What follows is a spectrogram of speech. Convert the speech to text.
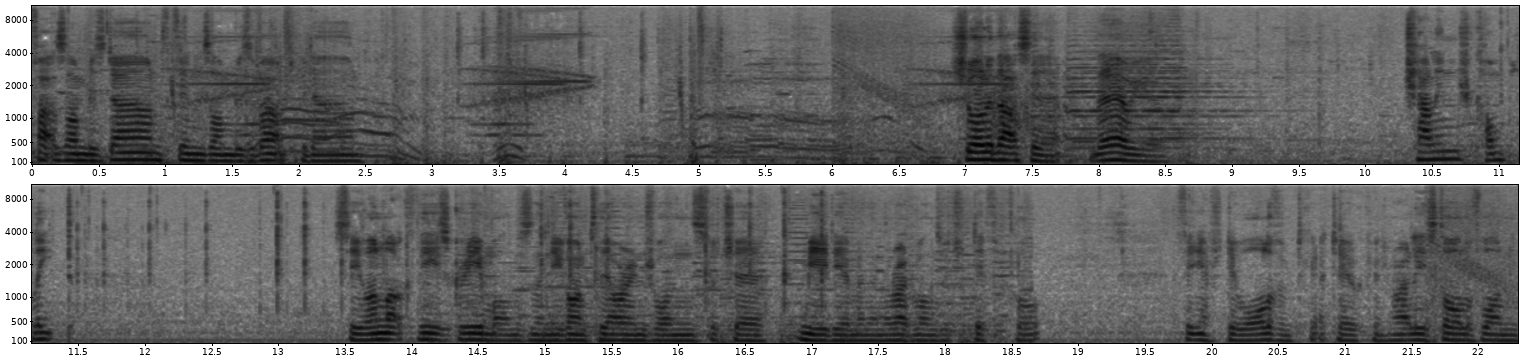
Fat zombies down, thin zombies about to be down. Surely that's it. There we go. Challenge complete. So you unlock these green ones and then you go on to the orange ones which are medium and then the red ones which are difficult. I think you have to do all of them to get a token, or at least all of one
